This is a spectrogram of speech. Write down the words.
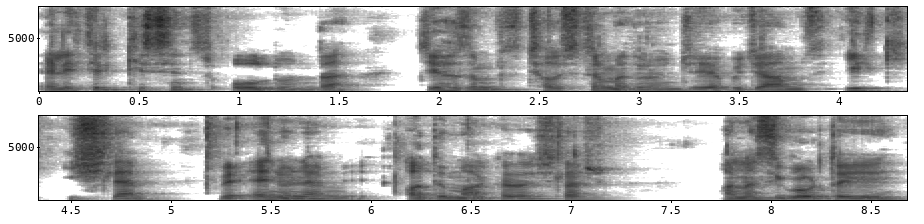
Elektrik kesintisi olduğunda cihazımızı çalıştırmadan önce yapacağımız ilk işlem ve en önemli adım arkadaşlar ana sigortayı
